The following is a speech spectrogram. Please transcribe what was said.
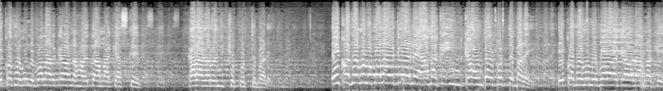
এই কথাগুলো বলার কারণে হয়তো আমাকে আজকে কারাগারে নিক্ষেপ করতে পারে। এই কথাগুলো বলার কারণে আমাকে ইনকাউন্টার করতে পারে। এই কথাগুলো বলার কারণে আমাকে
